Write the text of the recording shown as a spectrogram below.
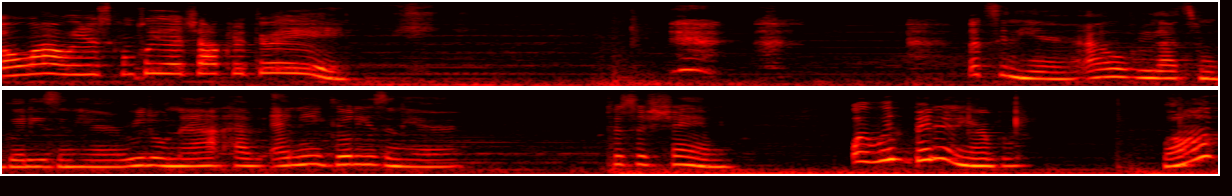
Oh wow, we just completed chapter 3! What's in here? I hope we got some goodies in here. We do not have any goodies in here. Just a shame. Wait, we've been in here but What?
